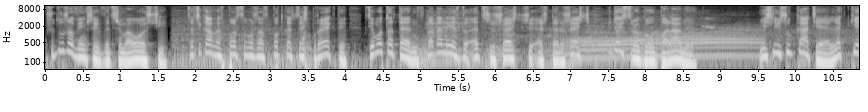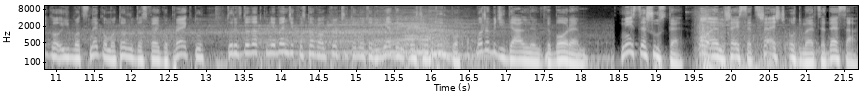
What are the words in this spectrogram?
przy dużo większej wytrzymałości. Co ciekawe, w Polsce można spotkać też projekty, gdzie motor ten wkładany jest do E36 czy E46 i dość srogo upalany. Jeśli szukacie lekkiego i mocnego motoru do swojego projektu, który w dodatku nie będzie kosztował kroci, to motor 1.8 turbo może być idealnym wyborem. Miejsce szóste OM606 od Mercedesa.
